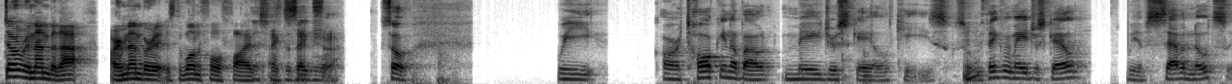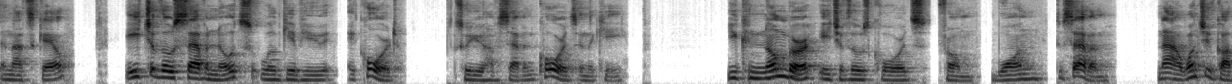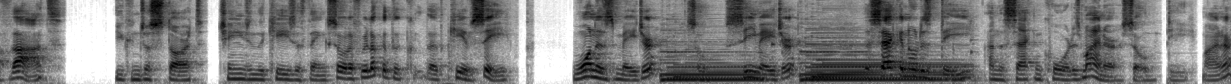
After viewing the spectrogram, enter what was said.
Don't remember that. I remember it as the 145, This is etc. So we are talking about major scale keys. So Mm-hmm. we think of a major scale, we have seven notes in that scale. Each of those seven notes will give you a chord. So you have seven chords in the key. You can number each of those chords from one to seven. Now, once you've got that, you can just start changing the keys of things. So if we look at the, the key of C, one is major, so C major. The second note is D, and the second chord is minor, so D minor.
